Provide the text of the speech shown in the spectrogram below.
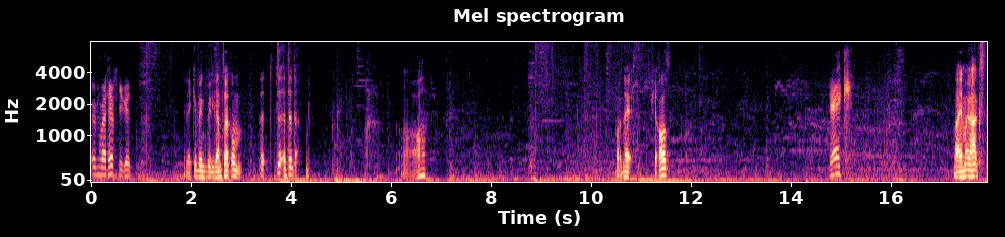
irgendwas Heftiges. Der gibt irgendwie die ganze Zeit um. Äh, Oh, oh ne. Hier raus. Weg! Nein, meine Axt.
